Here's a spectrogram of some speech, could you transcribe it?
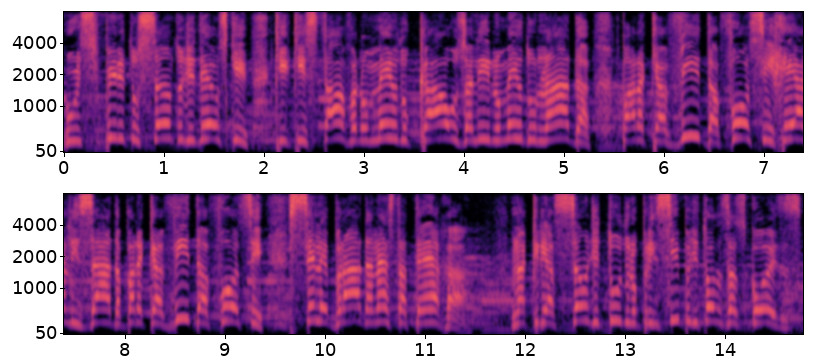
o Espírito Santo de Deus que, que, que estava no meio do caos ali, no meio do nada, para que a vida fosse realizada, para que a vida fosse celebrada nesta terra, na criação de tudo, no princípio de todas as coisas,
